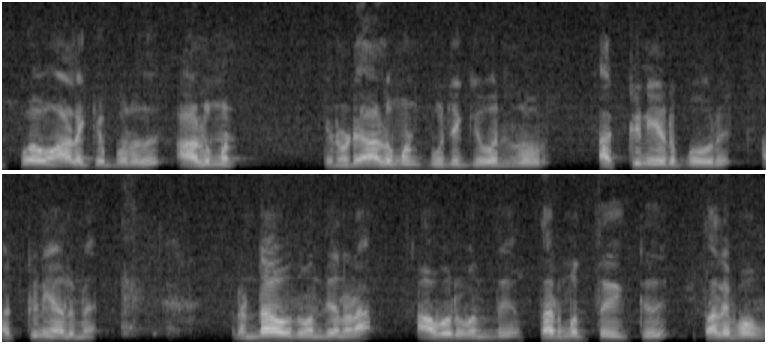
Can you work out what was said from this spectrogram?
இப்போ அழைக்க போகிறது அலுமன். என்னுடைய அலுமன் பூஜைக்கு வருகிறவர். அக்கினி எடுப்பவர் அக்கினி அலுமை. ரெண்டாவது வந்து என்னன்னா அவர் வந்து தர்மத்துக்கு தலை போக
